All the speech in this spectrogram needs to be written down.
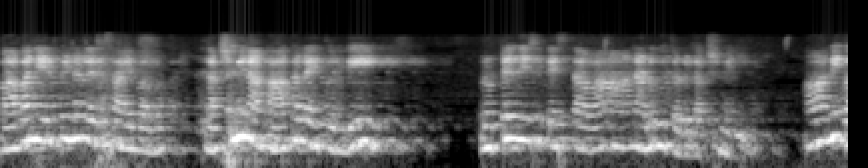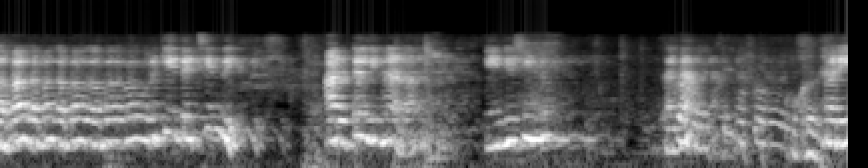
బాబా నేర్పిండా లేదా సాయిబాబా లక్ష్మి నాకు ఆకలి అవుతుంది రొట్టెలు చేసి తెస్తావా? అని అడుగుతాడు లక్ష్మిని ఆ అని గబా గబా గబా గబా గబా ఉరికి తెచ్చింది. ఆ రొట్టెలు తిన్నాడా? ఏం చేసిండు? మరి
